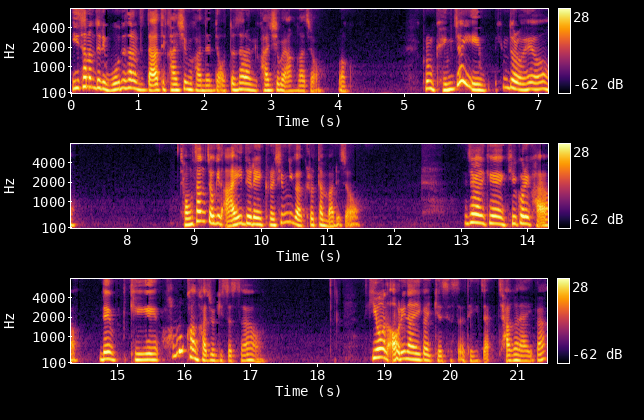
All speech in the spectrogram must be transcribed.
이 사람들이 모든 사람들이 나한테 관심을 갖는데 어떤 사람이 관심을 안 가져. 막 그럼 굉장히 힘들어 해요. 정상적인 아이들의 그런 심리가 그렇단 말이죠. 제가 이렇게 길거리 가요. 근데 되게 화목한 가족이 있었어요. 귀여운 어린아이가 이렇게 있었어요. 되게 자, 작은 아이가.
